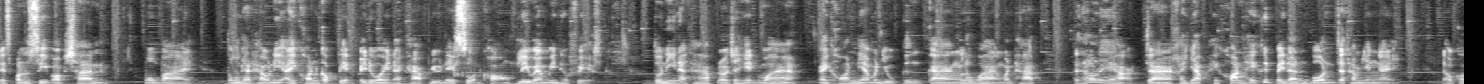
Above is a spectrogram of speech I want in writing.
responsive option mobile ตรงแถวๆนี้ไอคอนก็เปลี่ยนไปด้วยนะครับ อยู่ในส่วนของ revamp interface ตัวนี้นะครับเราจะเห็นว่าไอคอนเนี่ยมันอยู่กึ่งกลางระหว่างบรรทัด แต่ถ้าเราอยากจะขยับไอคอนให้ขึ้นไปด้านบนจะทำยังไง เราก็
